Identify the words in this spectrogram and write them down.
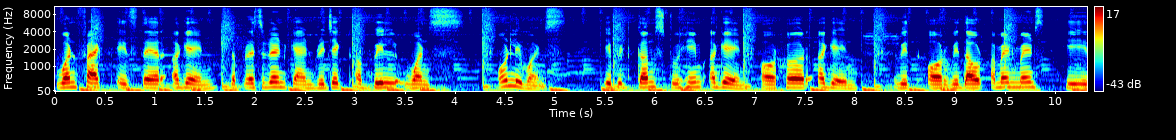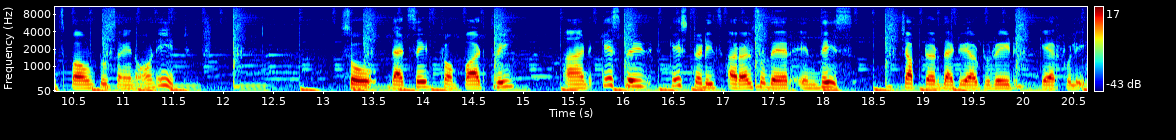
one fact is there again. The president can reject a bill once only once. If it comes to him again or her again with or without amendments he is bound to sign on it. So that's it from part 3 and case, studies, case studies are also there in this chapter that you have to read carefully.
